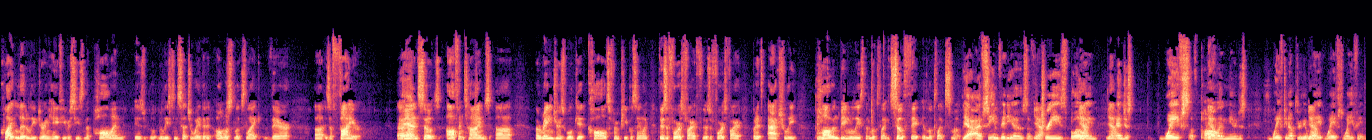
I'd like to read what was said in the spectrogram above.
quite literally during hay fever season, the pollen is re- released in such a way that it almost looks like there uh, is a fire Uh-huh. And so oftentimes, uh, uh, rangers will get calls from people saying like, "There's a forest fire. There's a forest fire," but it's actually pollen being released that looks like it's so thick it looks like smoke. yeah, I've seen videos of Yeah. trees blowing Yeah, and just waifs of pollen, you know, just wafting up through the Yeah. wa- waifs wafing.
